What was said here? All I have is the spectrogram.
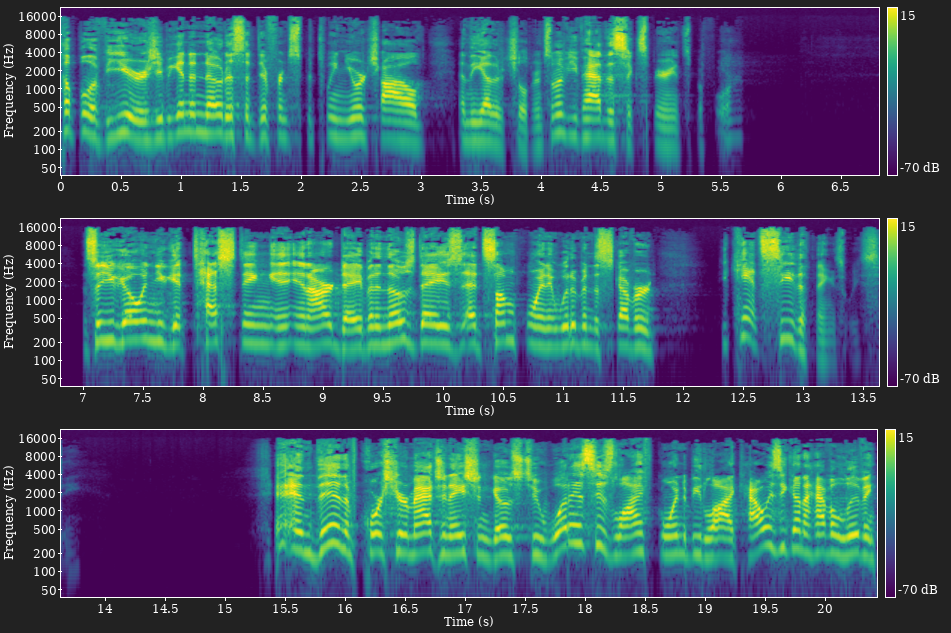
couple of years, you begin to notice a difference between your child and the other children. Some of you have had this experience before. So you go and you get testing in our day, but in those days, at some point, it would have been discovered you can't see the things we see. And then, of course, your imagination goes to what is his life going to be like? How is he going to have a living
